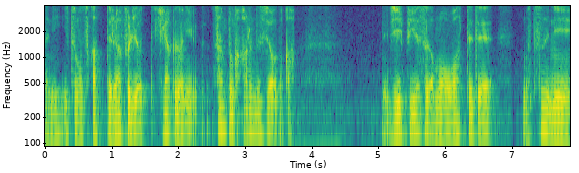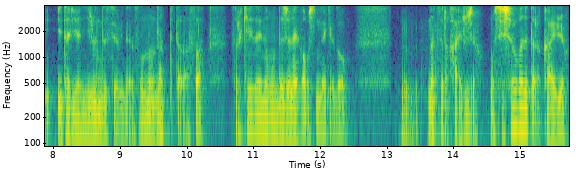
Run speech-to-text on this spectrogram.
何？いつも使ってるアプリを開くのに3分かかるんですよとか。GPS がもう終わってて、もう常にイタリアにいるんですよみたいな、そんなのなってたらさ、それ携帯の問題じゃないかもしんないけど、うん、なってたら買えるじゃん。もう支障が出たら買えるよ。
